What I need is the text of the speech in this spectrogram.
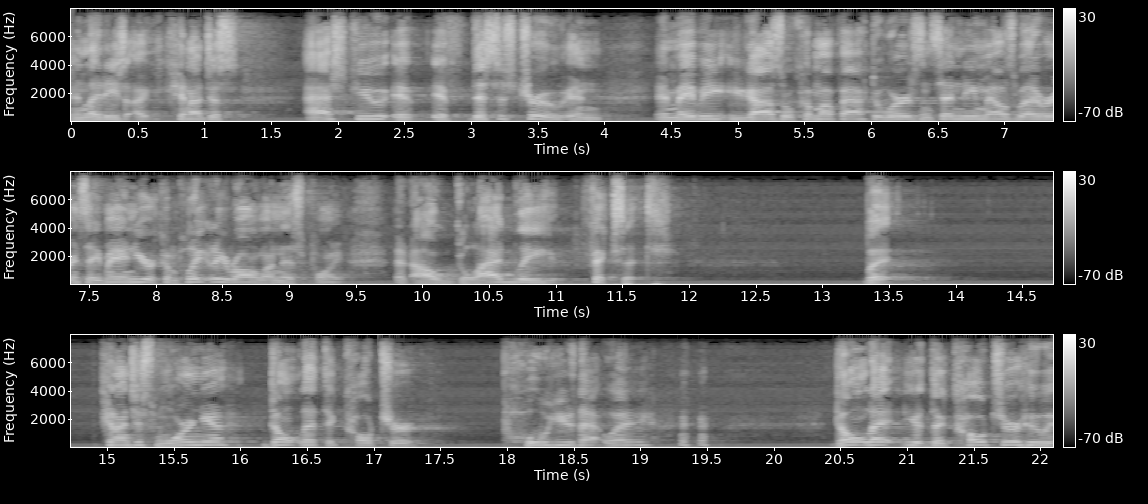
And ladies, I, can I just ask you if, if this is true? And, and maybe you guys will come up afterwards and send emails, whatever, and say, man, you're completely wrong on this point. And I'll gladly fix it. But can I just warn you? Don't let the culture pull you that way. Don't let your, the culture who,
